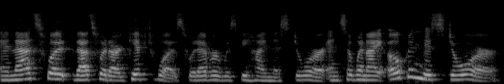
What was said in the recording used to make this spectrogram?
and that's what that's what our gift was whatever was behind this door and so when i opened this door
